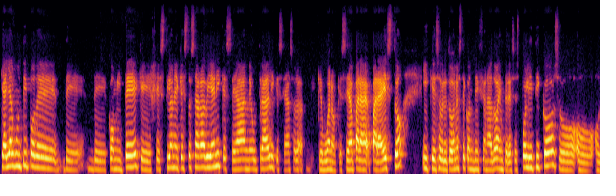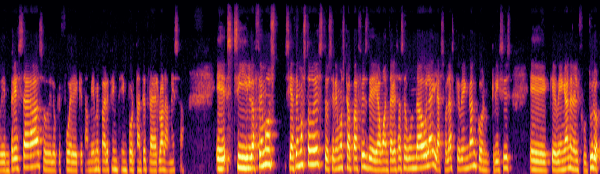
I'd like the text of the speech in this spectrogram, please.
que haya algún tipo de, comité que gestione que esto se haga bien y que sea neutral y que sea que bueno que sea para, para esto y que sobre todo no esté condicionado a intereses políticos o, de empresas o de lo que fuere, que también me parece importante traerlo a la mesa. Eh, si lo hacemos, si hacemos todo esto, seremos capaces de aguantar esa segunda ola y las olas que vengan con crisis eh, que vengan en el futuro.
